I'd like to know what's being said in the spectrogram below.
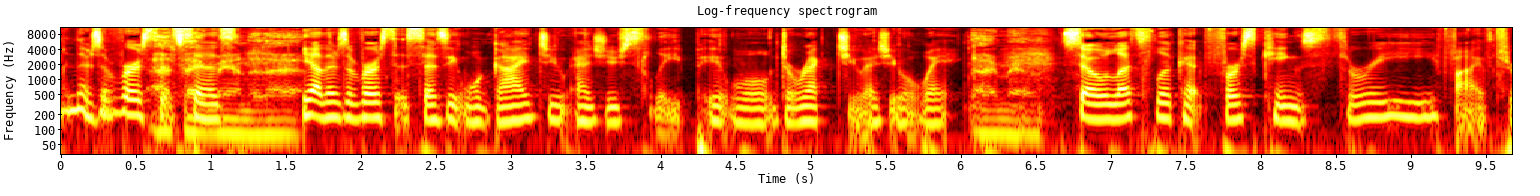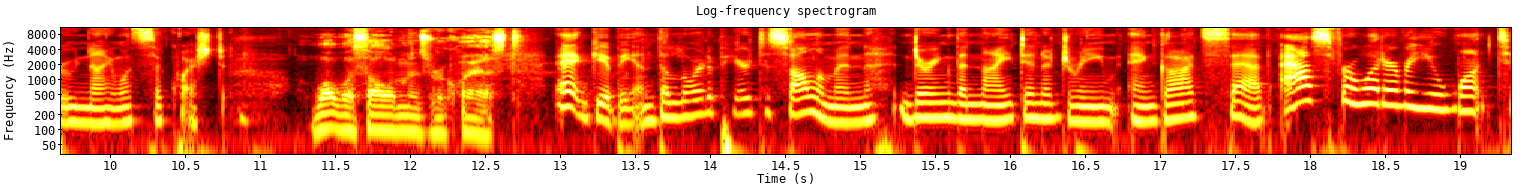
And there's a verse that That's says, that. yeah, there's a verse that says it will guide you as you sleep. It will direct you as you awake. Amen. So let's look at 1 Kings 3, 5 through 9. What's the question? What was Solomon's request? At Gibeon, the Lord appeared to Solomon during the night in a dream, and God said, Ask for whatever you want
